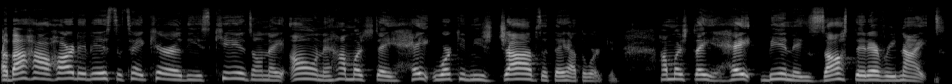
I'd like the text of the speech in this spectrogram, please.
about how hard it is to take care of these kids on their own and how much they hate working these jobs that they have to work in. How much they hate being exhausted every night.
